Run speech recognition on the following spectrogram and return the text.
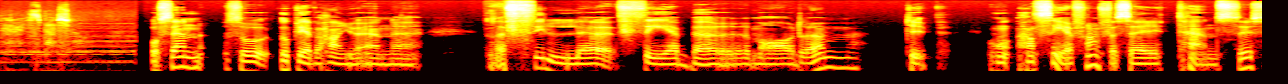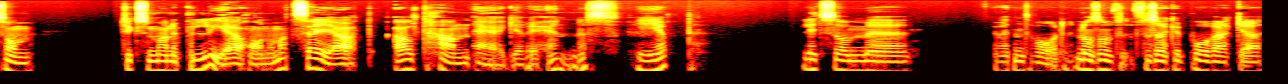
Very special. Och sen så upplever han ju en eh, fyllefebermardröm, typ. Hon, han ser framför sig Tansy som tycks manipulera honom att säga att allt han äger är hennes. Japp. Lite som, eh, jag vet inte vad, någon som försöker påverka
